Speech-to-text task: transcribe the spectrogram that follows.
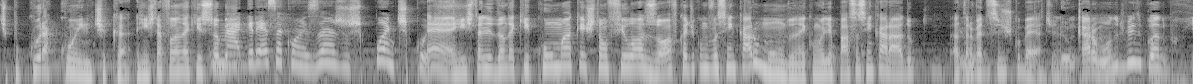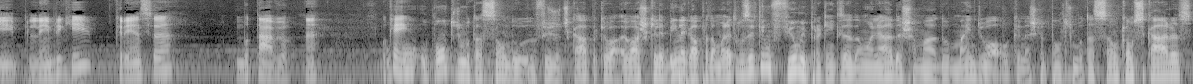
tipo, cura quântica. A gente tá falando aqui sobre. Emagreça com os anjos quânticos. É, a gente tá lidando aqui com uma questão filosófica de como você encara o mundo, né? Como ele passa a ser encarado através dessas descobertas. Né? Eu encaro o mundo de vez em quando, porque lembre que crença mutável, né? Okay. O, o, ponto de mutação do, do Frigio de Capra, que eu, eu, acho que ele é bem legal para dar uma olhada. Inclusive tem um filme para quem quiser dar uma olhada chamado Mindwalk, né, acho que é ponto de mutação, que é uns caras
